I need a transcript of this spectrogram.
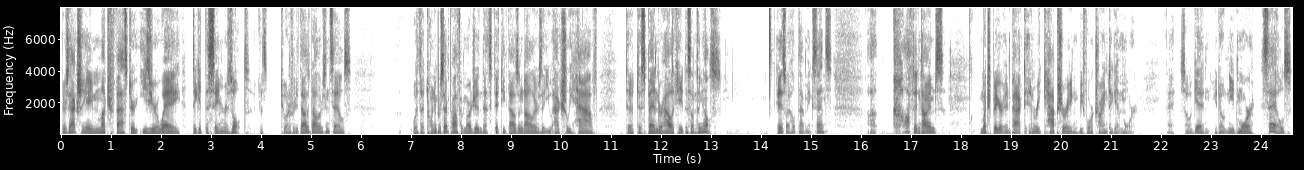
there's actually a much faster, easier way to get the same result. Because $250,000 in sales with a 20% profit margin, that's $50,000 that you actually have to, to spend or allocate to something else. Okay, so I hope that makes sense. Uh, oftentimes, much bigger impact in recapturing before trying to get more. Okay, so again, you don't need more sales.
